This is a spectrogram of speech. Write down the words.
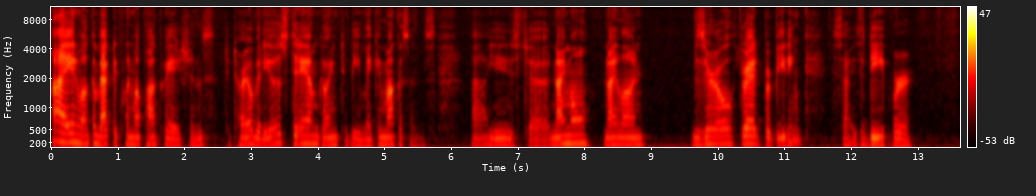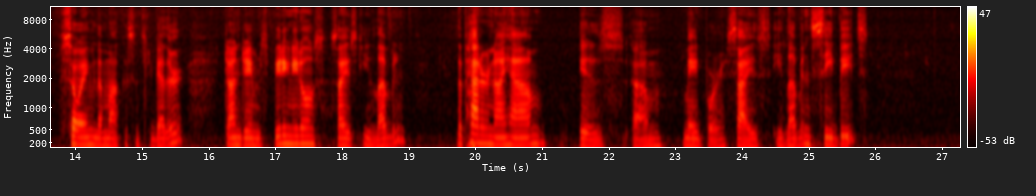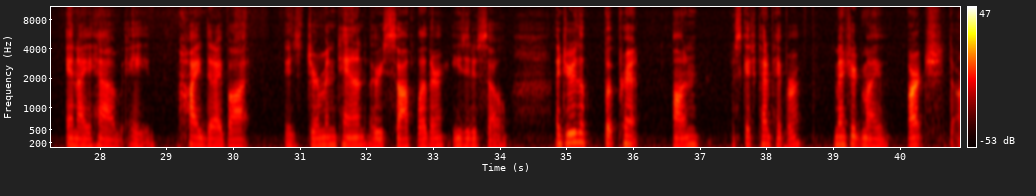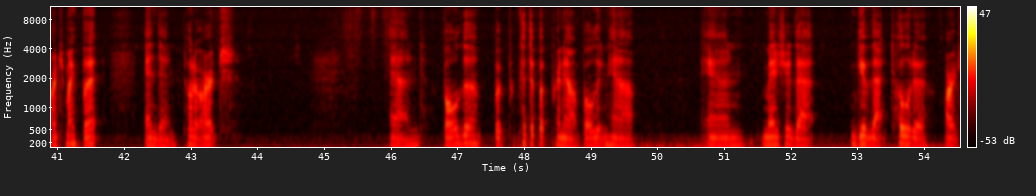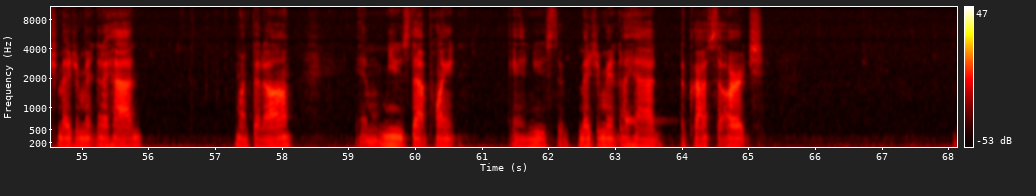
Hi and welcome back to Quin Wha Pa Creations tutorial videos. Today I'm going to be making moccasins. I used uh, Nymo nylon zero thread for beading, size D for sewing the moccasins together, John James beading needles, size 11. The pattern I have is um, made for size 11 seed beads and I have a hide that I bought is German tanned, very soft leather, easy to sew. I drew the footprint on sketch pad paper, measured my arch, the arch of my foot, and then total arch, and fold the, but cut the footprint out, fold it in half, and measure that, give that total arch measurement that I had, mark that off, and use that point and use the measurement I had across the arch.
